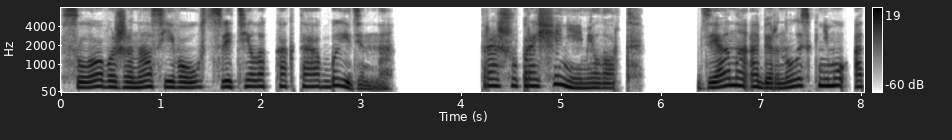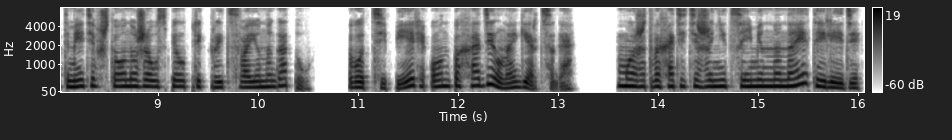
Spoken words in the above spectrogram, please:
Слово «жена» с его уст слетело как-то обыденно. «Прошу прощения, милорд». Диана обернулась к нему, отметив, что он уже успел прикрыть свою наготу. Вот теперь он походил на герцога. «Может, вы хотите жениться именно на этой леди?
